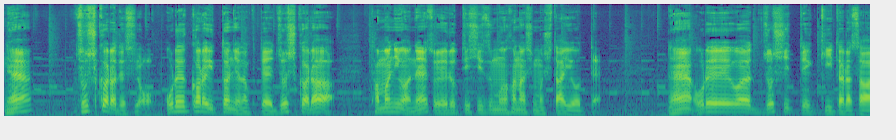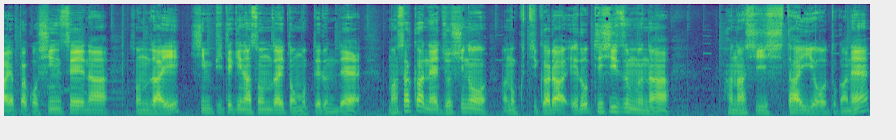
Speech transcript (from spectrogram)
ね？女子からですよ。俺から言ったんじゃなくて女子からたまにはねそういうエロティシズム話もしたいよって。ね。俺は女子って聞いたらさやっぱりこう神聖な存在神秘的な存在と思ってるんでまさかね女子のあの口からエロティシズムな話したいよとかね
